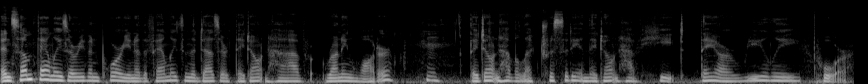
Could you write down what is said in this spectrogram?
And some families are even poor. You know, the families in the desert, they don't have running water. Hmm. They don't have electricity and they don't have heat. They are really poor.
